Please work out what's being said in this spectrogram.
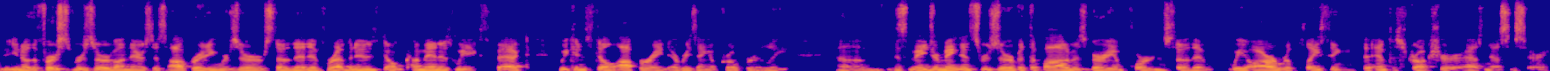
you know, the first reserve on there is this operating reserve so that if revenues don't come in as we expect, we can still operate everything appropriately. Um, this major maintenance reserve at the bottom is very important so that we are replacing the infrastructure as necessary.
